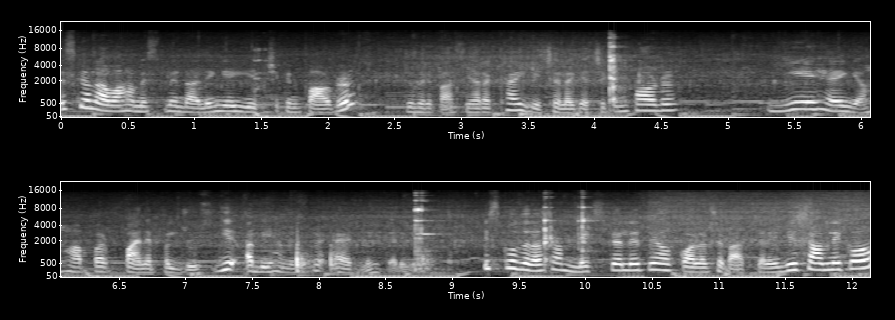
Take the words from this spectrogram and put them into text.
इसके अलावा हम इसमें डालेंगे ये चिकन पाउडर जो मेरे पास यहाँ रखा है, ये चला गया चिकन पाउडर ये है यहाँ पर पाइन जूस ये अभी हम इसमें ऐड नहीं करेंगे। इसको ज़रा सा मिक्स कर लेते हैं और कॉलर से बात करेंगे। जी अलैक्म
